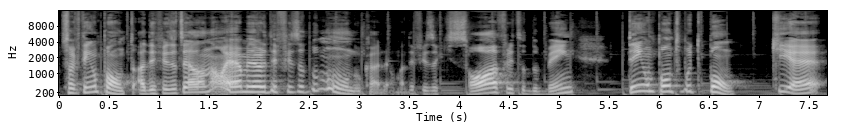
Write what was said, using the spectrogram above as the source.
Só que tem um ponto, a defesa dela não é a melhor defesa do mundo, cara. É uma defesa que sofre, tudo bem. Tem um ponto muito bom, que é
